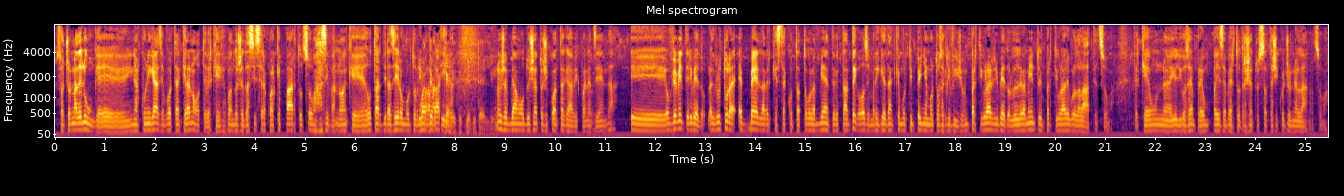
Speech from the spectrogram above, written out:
sono giornate lunghe, eh, in alcuni casi a volte anche la notte, perché quando c'è da assistere a qualche parto, insomma, si fanno anche o tardi la sera o molto prima Quante la vacche mattina. avete qui a Vitelli? Noi abbiamo 250 capi qua in azienda e ovviamente, ripeto, l'agricoltura è bella perché sta a contatto con l'ambiente per tante cose, ma richiede anche molto impegno e molto sacrificio. In particolare, ripeto, l'allevamento, in particolare quello da latte, insomma, perché è un, io dico sempre, è un paese aperto 365 giorni all'anno, insomma.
